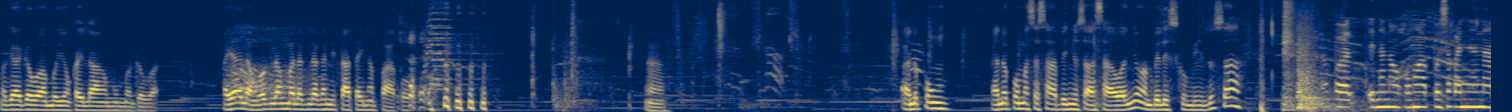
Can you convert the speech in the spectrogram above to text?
magagawa mo yung kailangan mong magawa. Kaya lang, wag lang malaglagan ni tatay ng pako. ah. Ano pong ano pong masasabi niyo sa asawa niyo? Ang bilis kumilos ah. Dapat inano ko nga po sa kanya na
